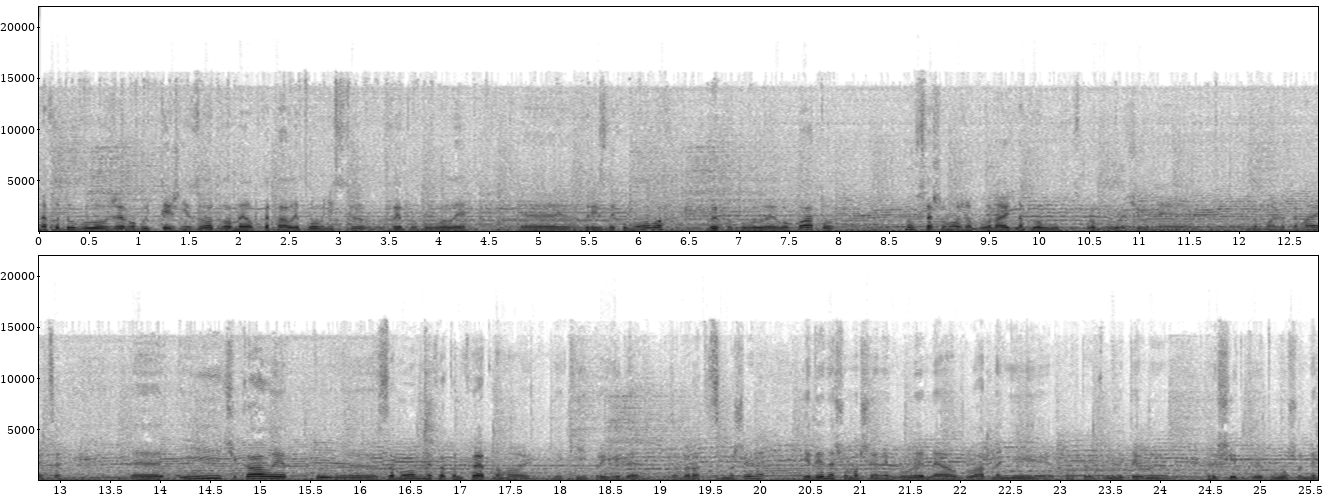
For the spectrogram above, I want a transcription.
На ходу було вже, мабуть, тижні зо два. Ми обкатали повністю, випробували е, в різних умовах, випробували лопату. Ну, все, що можна було навіть на плаву. Спробували, чи вони е, нормально тримаються. Е, І чекали замовника конкретного, який приїде забирати ці машини. Єдине, що машини були не обладнані протикумулятивною решіткою, тому що не,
